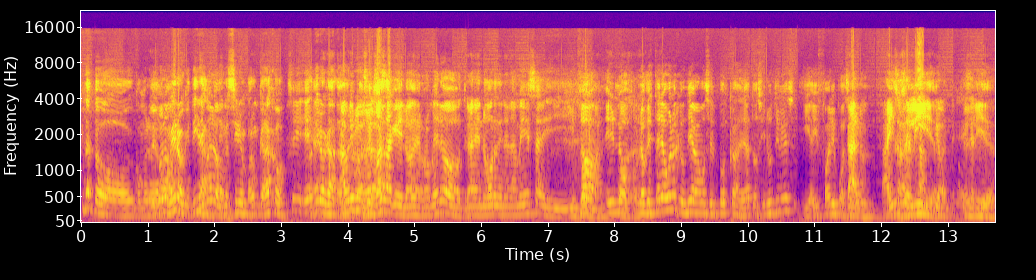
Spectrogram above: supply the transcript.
Un dato como lo de color. Romero que tira, color. que no sirven para un carajo. Sí, Lo eh, tiro acá también. abrimos Lo que pasa que los de Romero traen orden a la mesa y informan. No, lo, Ojo. lo que estaría bueno es que un día hagamos el podcast de datos inútiles y ahí Fabio puede Claro, ser ahí sos el líder. campeón, El líder.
